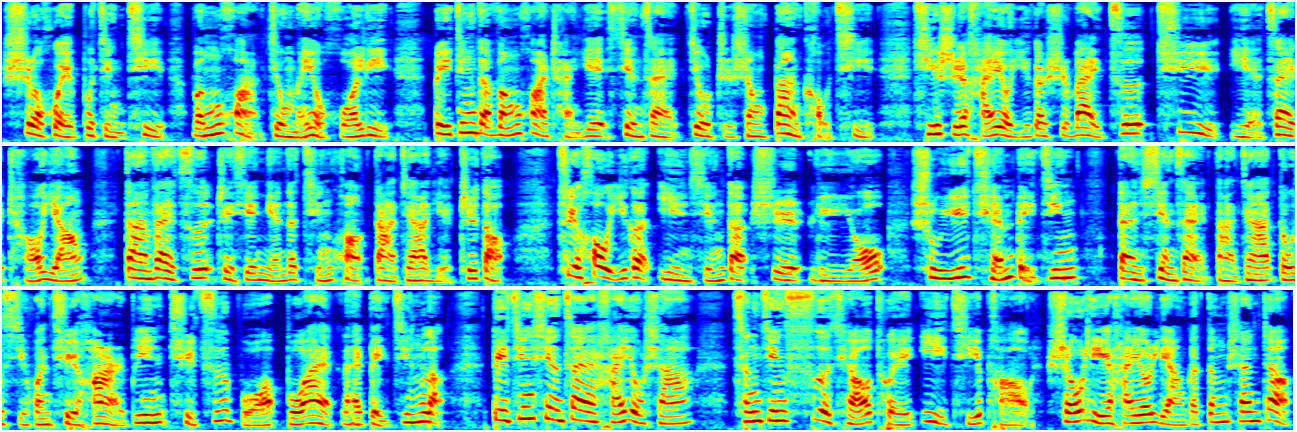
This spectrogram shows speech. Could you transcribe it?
社会不景气，文化就没有活力。北京的文化产业现在就只剩半口气。其实还有一个是外资区域也在朝阳，但外资这些年的情况大家也知道。最后一个隐形的是旅游，属于全北京，但现在大家都喜欢去哈尔滨、去淄博，不爱来北京了。北京现在。还有啥？曾经四条腿一起跑，手里还有两个登山杖，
